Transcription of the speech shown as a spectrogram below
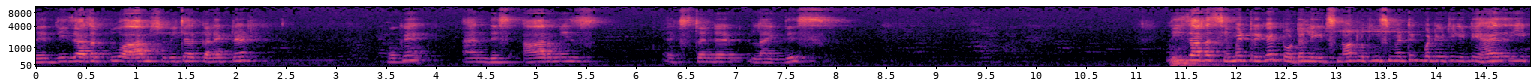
these are the two arms which are connected okay? And this arm is extended like this. These are the symmetric eh? totally. It's not looking symmetric but it, it has it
